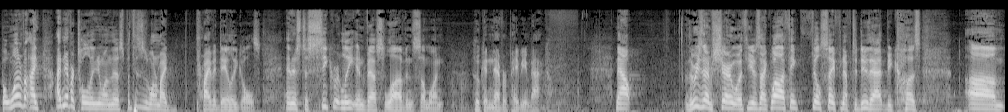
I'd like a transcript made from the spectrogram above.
but one of I I never told anyone this, but this is one of my private daily goals, and it's to secretly invest love in someone who can never pay me back. Now, the reason I'm sharing it with you is like, well, I think feel safe enough to do that because um,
